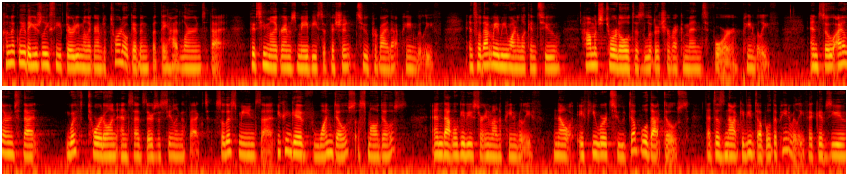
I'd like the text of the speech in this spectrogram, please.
clinically they usually see 30 milligrams of Toradol given, but they had learned that 15 milligrams may be sufficient to provide that pain relief. And so that made me want to look into how much Toradol does literature recommend for pain relief. And so I learned that with Toradol and NSAIDs, there's a ceiling effect. So this means that you can give one dose, a small dose, and that will give you a certain amount of pain relief. Now, if you were to double that dose, that does not give you double the pain relief. It gives you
